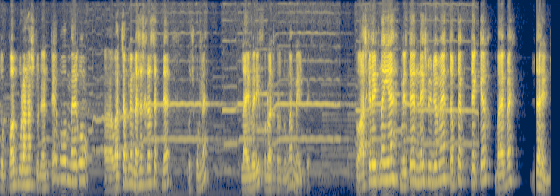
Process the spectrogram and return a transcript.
जो बहुत पुराना स्टूडेंट है, वो मेरे को व्हाट्सएप में मैसेज कर सकते हैं। उसको मैं लाइब्रेरी फॉरवर्ड कर दूँगा मेल पे। तो आज के लिए इतना ही है। मिलते हैं नेक्स्ट वीडियो में। तब तक टेक केयर बाय बाय जय हिंद।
